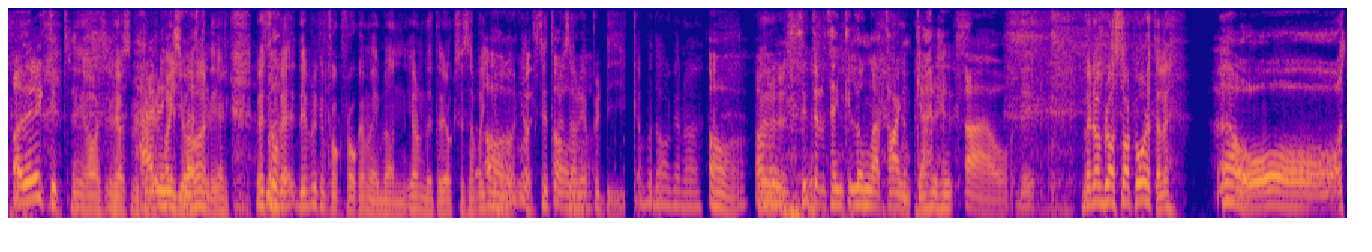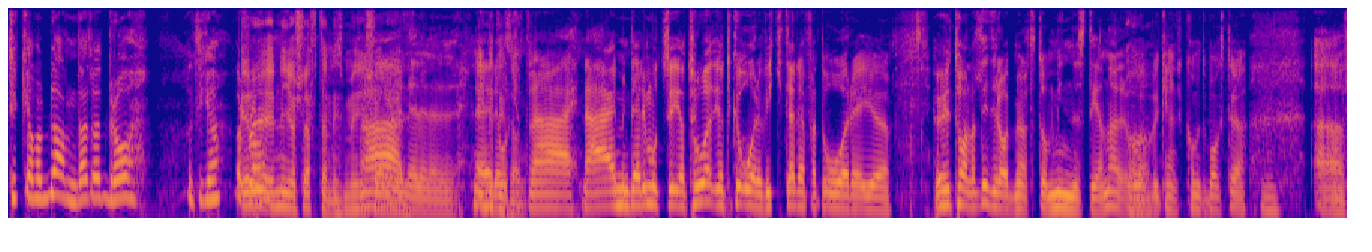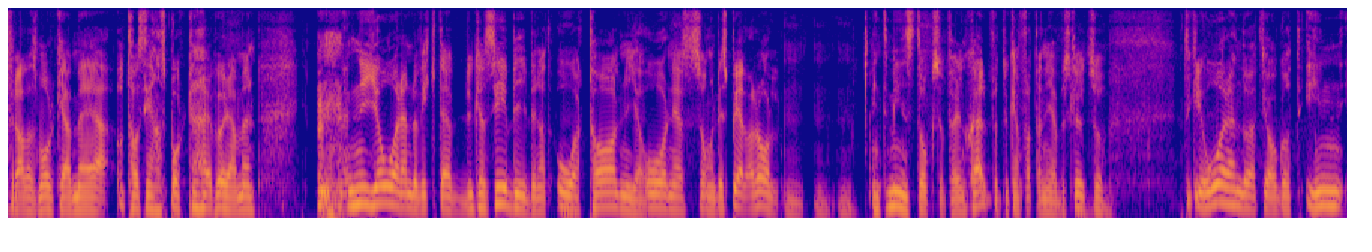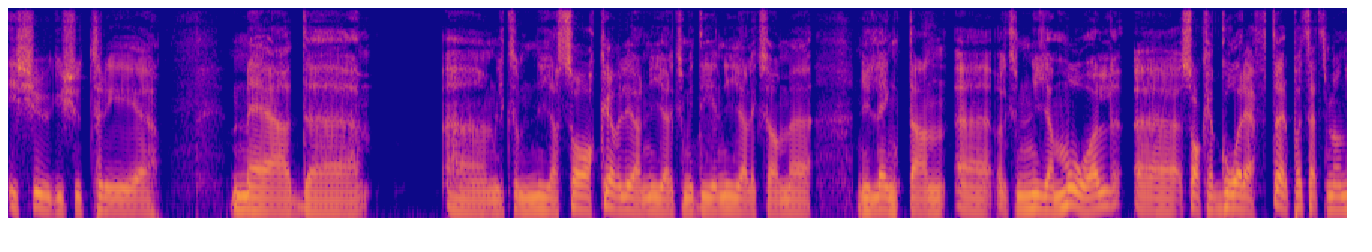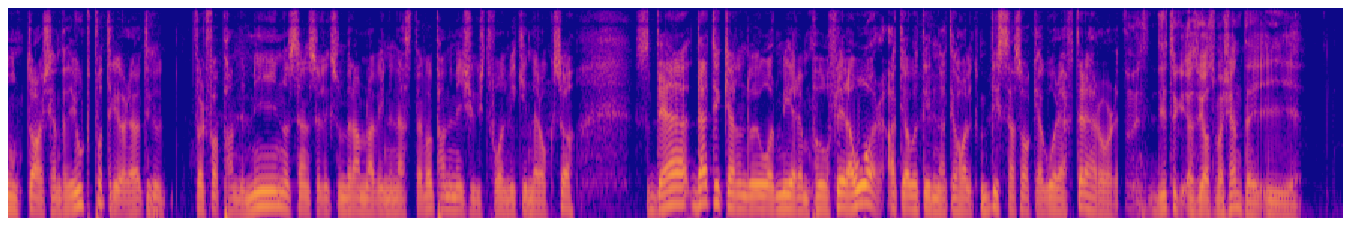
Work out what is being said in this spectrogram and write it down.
Ja, det är riktigt. Vi har, vi har så mycket Här Vad gör ni? Men fråga, det brukar folk fråga mig ibland. Gör de det till dig också? Så här, vad Ja, gör ni? Jag sitter här ja. och predikar på dagarna. Ja, ja sitter och tänker långa tankar. Ja, det... Men det var en bra start på året eller? ja jag tycker jag var blandat rätt bra. Tycker jag var Är bra. det nyårslöften? Liksom, Nej, nej, nej, nej, nej, det orkar. Nej, nej, men däremot så jag tror att jag tycker år är viktigare för att år är ju, jag har ju talat lite i radmötet om minnesstenar och vi kanske kommer tillbaka till det. Mm. Eh, för alla som orkar med att ta sig an sporten här i början. Men nya år är ändå viktiga. Du kan se i Bibeln att årtal, nya år, nya säsonger, det spelar roll. Mm, mm, mm. Inte minst också för en själv för att du kan fatta nya beslut. Så jag tycker i år ändå att jag har gått in i 2023 med eh, eh, liksom nya saker jag vill göra, nya liksom idéer, nya liksom, eh, ny längtan eh, och liksom nya mål. Eh, saker jag går efter på ett sätt som jag nog inte har känt att jag gjort på tre år. Jag tycker, först var pandemin och sen så liksom ramlade vi in i nästa. Det var pandemi 2022, vi gick in där också. Så det, där tycker jag ändå i år mer än på flera år att jag har gått in att jag har liksom vissa saker jag går efter det här året. Det tycker, alltså jag som har känt dig i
